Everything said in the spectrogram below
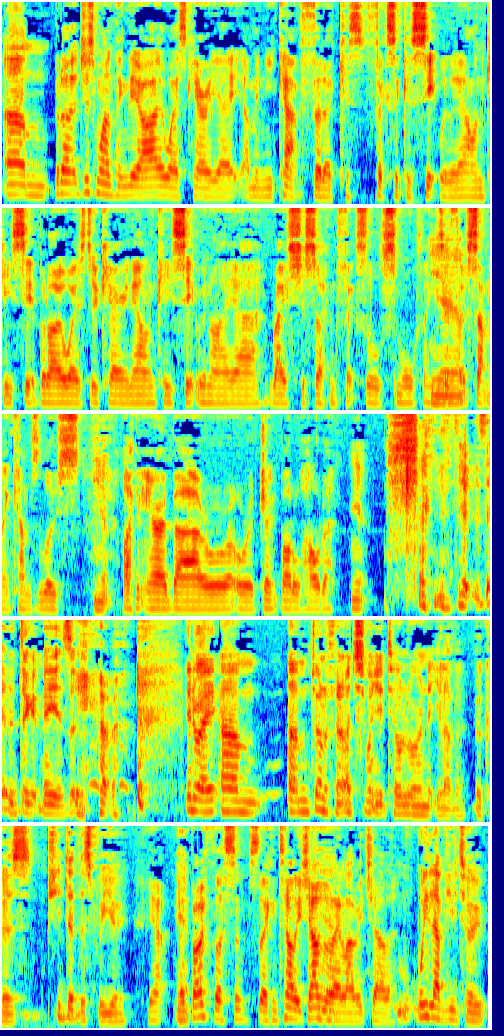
Um, But uh, just one thing there, I always carry a. I mean, you can't fit a fix a cassette with an Allen key set, but I always do carry an Allen key set when I uh, race, just so I can fix little small things Yeah. if, if something comes loose, Yeah. like an aero bar or, or a drink bottle holder. yeah. is, that, is that a dig at me, is it? Yeah. Anyway, um, um, Jonathan, I just want you to tell Lauren that you love her, because she did this for you. Yeah, Yeah. they both listen, so they can tell each other Yeah. they love each other. We love you too.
